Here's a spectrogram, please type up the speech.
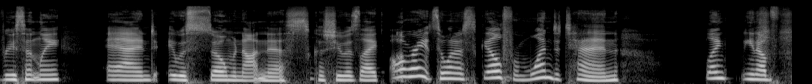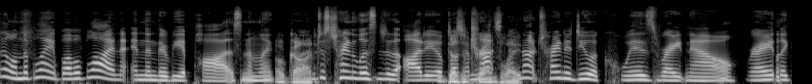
recently, and it was so monotonous because she was like, "All right, so on a scale from one to ten, blank, you know, fill in the blank, blah blah blah," and and then there'd be a pause, and I'm like, Oh, God. I'm just trying to listen to the audio. It doesn't I'm Not. I'm not trying to do a quiz right now, right? Like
